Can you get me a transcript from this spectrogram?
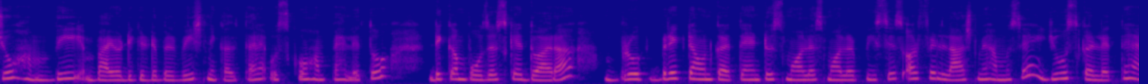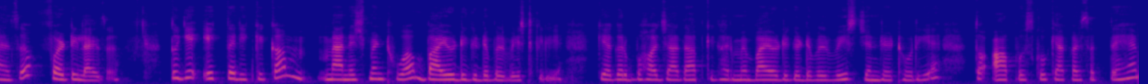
जो हम भी बायोडिग्रेडेबल वेस्ट निकलता है, उसको हम पहले तो डिकम्पोजर्स के द्वारा ब्रेक डाउन करते हैं टू स्मॉलर स्मॉलर पीसेस और फिर लास्ट में हम उसे यूज़ कर लेते हैं एज अ फर्टिलाइज़र तो ये एक तरीके का मैनेजमेंट हुआ बायोडिग्रेडेबल वेस्ट के लिए कि अगर बहुत ज़्यादा आपके घर में बायोडिग्रेडेबल वेस्ट जनरेट हो रही है तो आप उसको क्या कर सकते हैं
